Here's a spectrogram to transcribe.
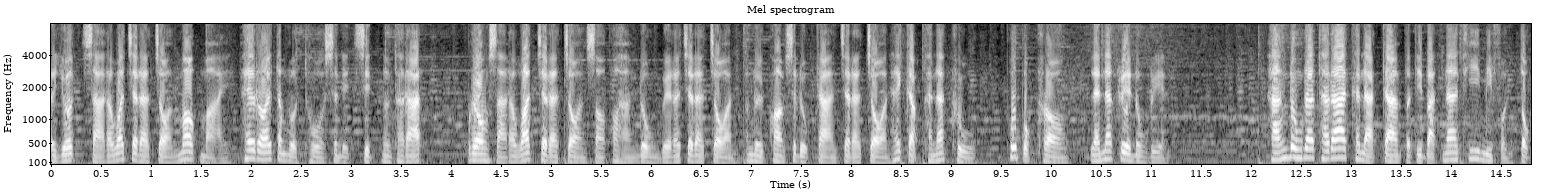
รยศสารวัตรจราจรมอบหมายให้ร้อยตำรวจโทสนิทสิทธินนทรัตน์รองสารวัตรจราจรสพหางดงเวรจราจรอำนวยความสะดวกการจราจรให้กับคณะครู ผู้ปกครอง และนักเรียนโรงเรียน หางดงรัฐราชขณะการปฏิบัติหน้าที่มีฝนตก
